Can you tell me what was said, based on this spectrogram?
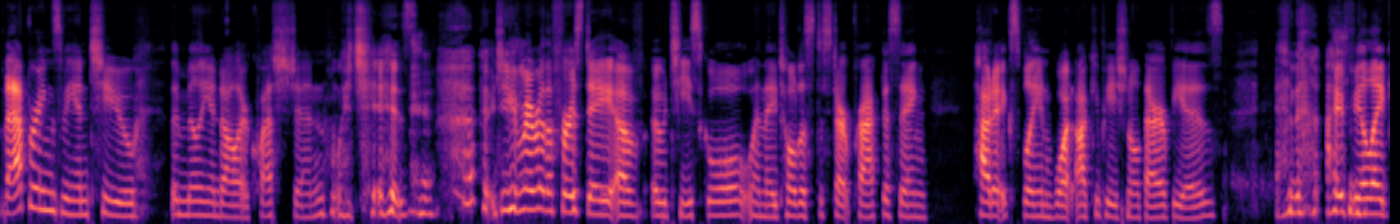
that brings me into the million dollar question, which is Do you remember the first day of OT school when they told us to start practicing how to explain what occupational therapy is? And I feel like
